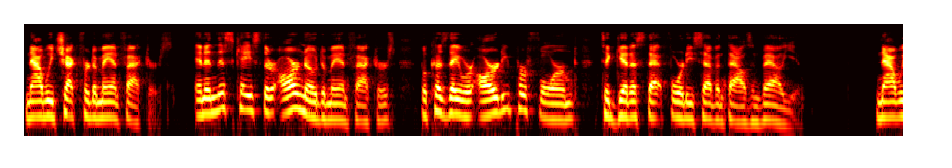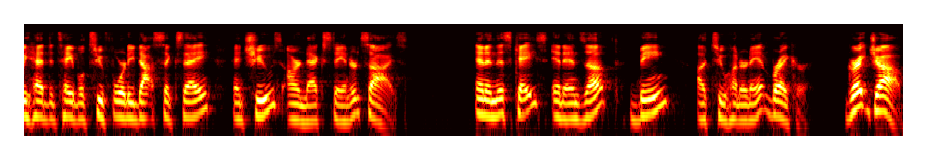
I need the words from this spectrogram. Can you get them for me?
Now we check for demand factors. And in this case, there are no demand factors because they were already performed to get us that 47,000 value. Now we head to table 240.6a and choose our next standard size. And in this case, it ends up being a 200 amp breaker. Great job!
